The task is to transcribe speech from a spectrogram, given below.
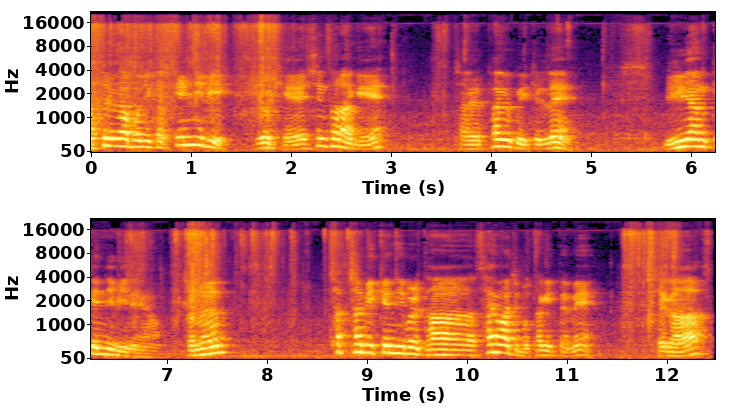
마트를 가보니까 깻잎이 이렇게 신선하게 잘 팔고 있길래 밀양 깻잎이네요. 저는 찹찹이 깻잎을 다 사용하지 못하기 때문에 제가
